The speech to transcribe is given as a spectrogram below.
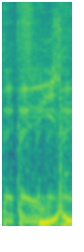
bass.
